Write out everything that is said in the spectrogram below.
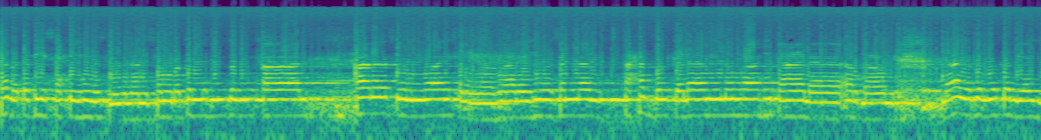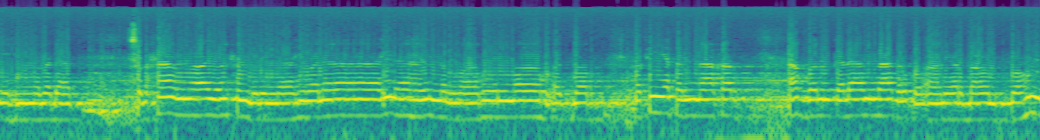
ثبت في صحيح مسلم عن سمرة النبي قال قال رسول الله صلى الله عليه وسلم أحب الكلام إلى الله تعالى أربع لا يضرك بأيهن بدأت سبحان الله والحمد لله ولا إله إلا الله والله أكبر. وفي أثر آخر أفضل الكلام بعد القرآن أربع وهن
